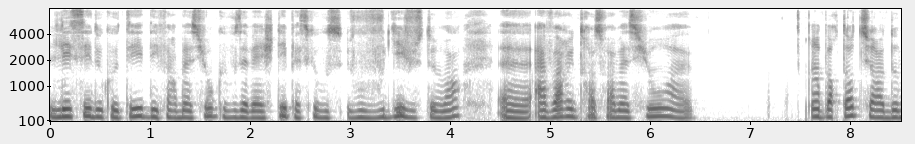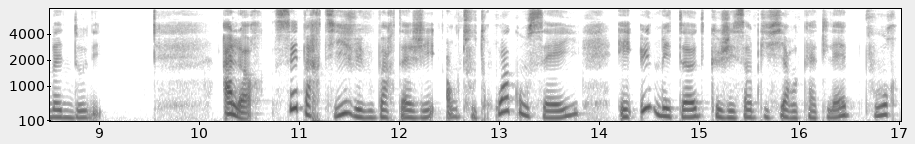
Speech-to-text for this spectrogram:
laisser de côté des formations que vous avez achetées parce que vous, vous vouliez justement euh, avoir une transformation euh, importante sur un domaine donné. Alors, c'est parti, je vais vous partager en tout trois conseils et une méthode que j'ai simplifiée en quatre lettres pour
